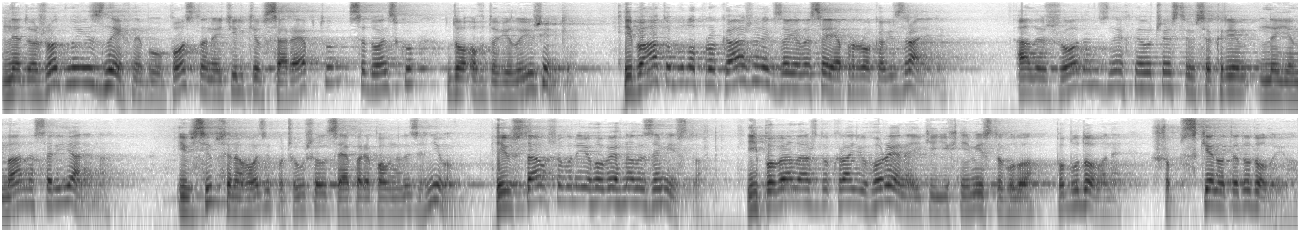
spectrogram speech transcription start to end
не до жодної з них не був посланий тільки в Сарепту Сидонську до овдовілої жінки. І багато було прокажених за Єлисея пророка в Ізраїлі, але жоден з них не очистився, крім Неємана Саріянина. І всі в синагозі, почувши оце, переповнились гнівом. І вставши, вони його вигнали за місто, і повели аж до краю гори, на якій їхнє місто було побудоване, щоб скинути додолу його.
